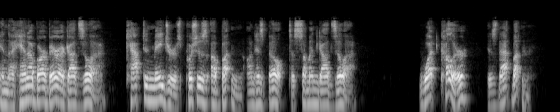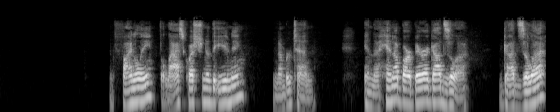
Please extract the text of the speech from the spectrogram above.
In the Hanna-Barbera Godzilla, Captain Majors pushes a button on his belt to summon Godzilla. What color is that button? And finally, the last question of the evening, number 10. In the Hanna-Barbera Godzilla, Godzilla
